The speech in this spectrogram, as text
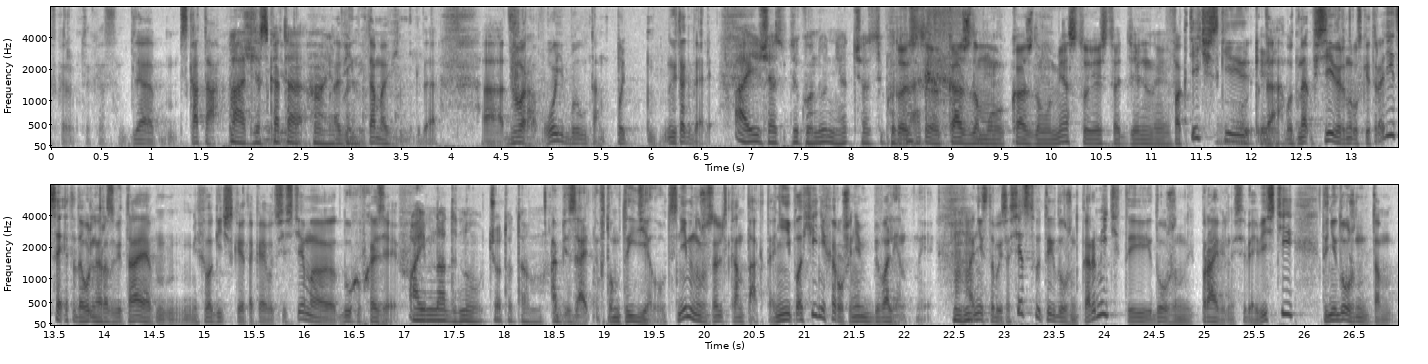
так скажем, для скота. А, для скота. Да, а, овин, там овинник, да. А, дворовой был там, ну и так далее. А и сейчас, секунду, нет, сейчас, секунду. То есть э, каждому, каждому месту есть отдельные... Фактически, Окей. да. Вот на, в северно-русской традиции это довольно развитая мифологическая такая вот система духов хозяев. А им надо, ну, что-то там... Обязательно, в том-то и дело. Вот с ними нужно установить контакты. Они не плохие, не хорошие, они амбивалентные. Угу. Они с тобой соседствуют, ты их должен кормить, ты должен правильно себя вести, ты не должен там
